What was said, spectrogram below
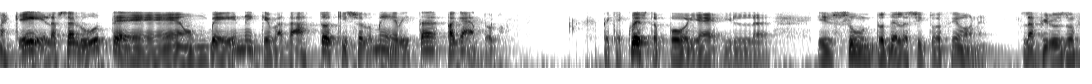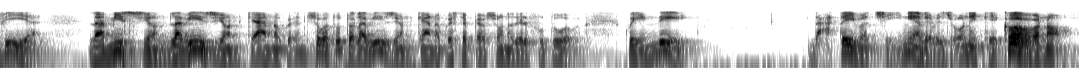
ma che la salute è un bene che va dato a chi se lo merita pagandolo. Perché questo poi è il, il sunto della situazione, la filosofia, la mission, la vision che hanno, soprattutto la vision che hanno queste persone del futuro. Quindi date i vaccini alle regioni che corrono,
